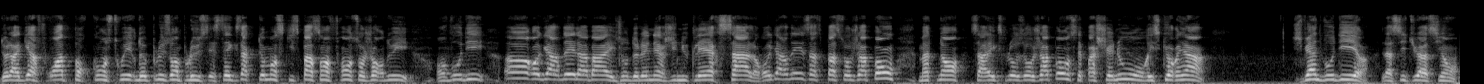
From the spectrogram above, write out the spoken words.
de la guerre froide pour construire de plus en plus. Et c'est exactement ce qui se passe en France aujourd'hui. On vous dit, oh regardez là-bas, ils ont de l'énergie nucléaire sale. Regardez, ça se passe au Japon. Maintenant, ça a explosé au Japon, c'est pas chez nous, on risque rien. Je viens de vous dire la situation.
